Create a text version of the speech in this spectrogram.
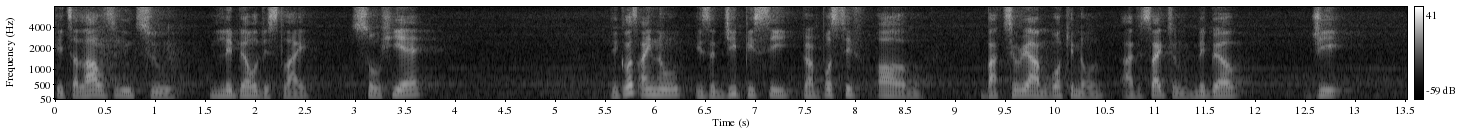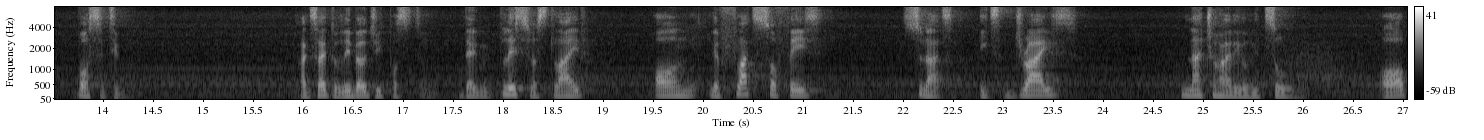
it allows you to label the slide. So here, because I know it's a GPC, gram-positive um, bacteria I'm working on, I decide to label G positive. I decide to label G positive. Then place your slide on the flat surface so that it dries naturally on its own. Or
